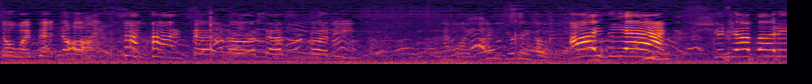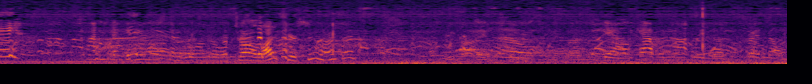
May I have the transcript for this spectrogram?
No, I bet not. I bet not. That's funny. I'm like, you're going to go. Isaac! Good job, buddy. I'm thinking you're just going to go on over. They're lights here soon, aren't they? No. Yeah, the cat would not leave the treadmill.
